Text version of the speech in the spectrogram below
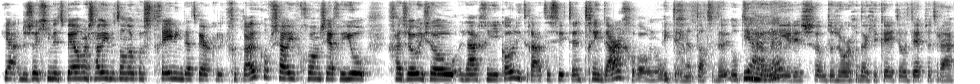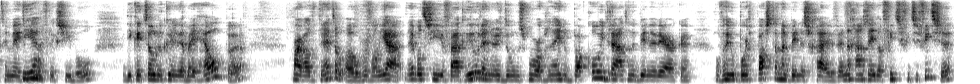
Ja, dus dat je het wel, maar zou je het dan ook als training daadwerkelijk gebruiken? Of zou je gewoon zeggen, joh, ga sowieso laag in je koolhydraten zitten en train daar gewoon op? Ik denk dat dat de ultieme manier is om te zorgen dat je keto-adapted raakt en metabool flexibel. Die ketonen kunnen daarbij helpen. Maar we hadden het net al over van ja, wat zie je vaak wielrenners doen? S'morgens een hele bak koolhydraten naar binnen werken. Of een heel bord pasta naar binnen schuiven. En dan gaan ze heel fietsen, fietsen, fietsen.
